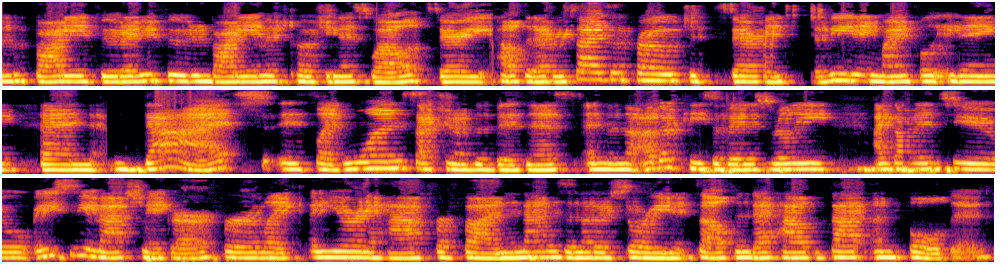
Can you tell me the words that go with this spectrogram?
and with body and food, I do food and body image coaching as well. It's very health at every size approach. It's very intuitive eating, mindful eating And that is like one section of the business. And then the other piece of it is really, I got into, I used to be a matchmaker for like a year and a half for fun. And that is another story in itself into how that unfolded.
